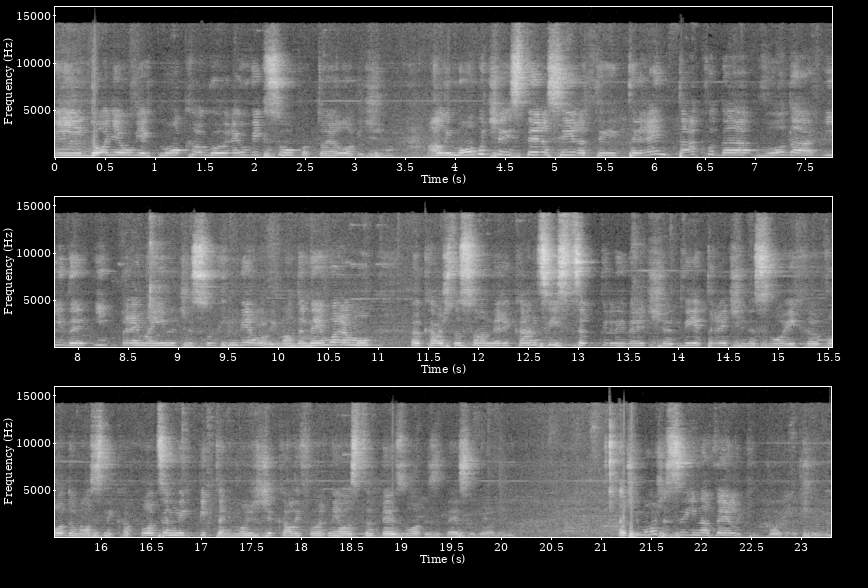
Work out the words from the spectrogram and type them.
I dolje je uvijek mokro, gore je uvijek suho, to je logično. Ali moguće isterasirati teren tako da voda ide i prema inače suhim dijelovima. Onda ne moramo E, kao što su Amerikanci iscrpili već dvije trećine svojih vodonosnika podzemnih, pitanja može će Kalifornija ostati bez vode za deset godina. Znači može se i na velikim područjima.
